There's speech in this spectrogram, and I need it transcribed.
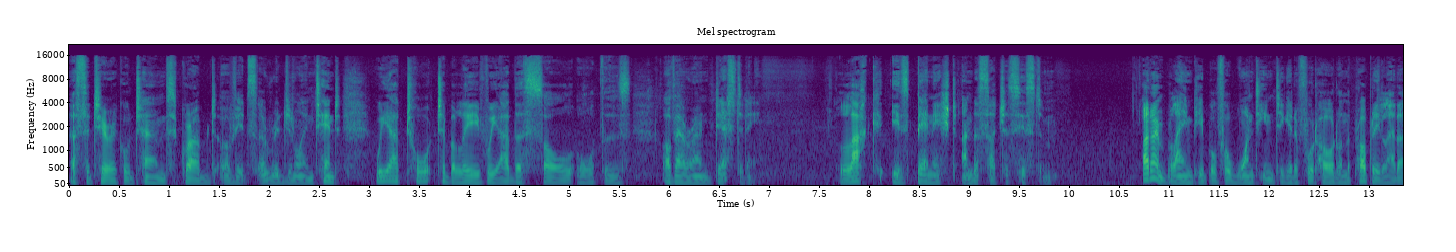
a satirical term scrubbed of its original intent, we are taught to believe we are the sole authors of our own destiny. Luck is banished under such a system. I don't blame people for wanting to get a foothold on the property ladder.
